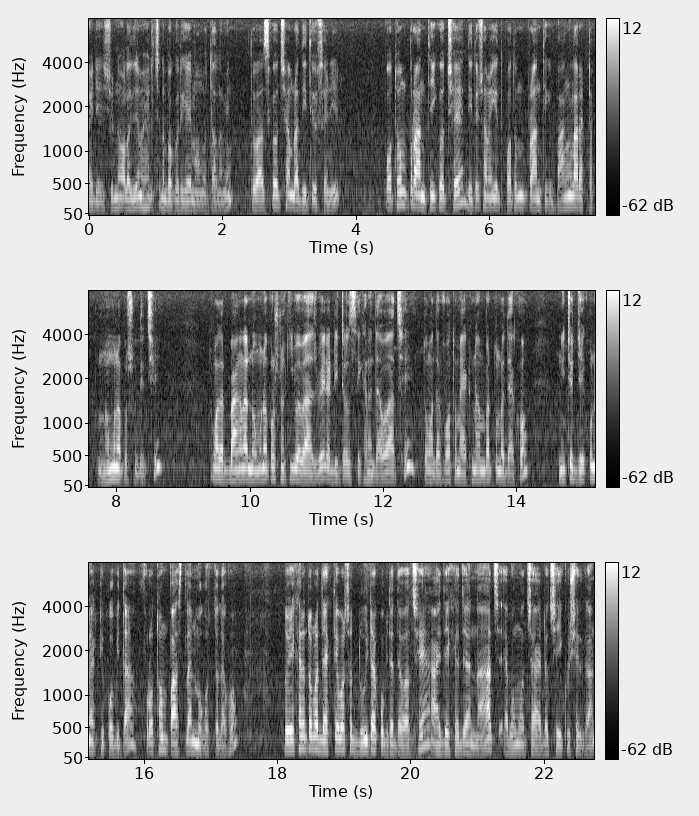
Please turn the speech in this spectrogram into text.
মাইডে শূন্য আলাজিম হেলথ চ্যানেল পক্ষ থেকে মোহাম্মদ আলমিন। তো আজকে হচ্ছে আমরা দ্বিতীয় শ্রেণির প্রথম প্রান্তিক হচ্ছে, দ্বিতীয় সাময়িক প্রথম প্রান্তিক বাংলার একটা নমুনা প্রশ্ন দিচ্ছি। তোমাদের বাংলার নমুনা প্রশ্ন কীভাবে আসবে, এটা ডিটেলস এখানে দেওয়া আছে। তোমাদের প্রথম এক নাম্বার তোমরা দেখো নিচের যে কোনো একটি কবিতা, প্রথম পাঁচ লাইন মুখস্থ লেখো। তো এখানে তোমরা দেখতে পাচ্ছ দুইটা কবিতা দেওয়া আছে, আয় দেখে যা নাচ এবং হচ্ছে আয়টা হচ্ছে একুশের গান।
